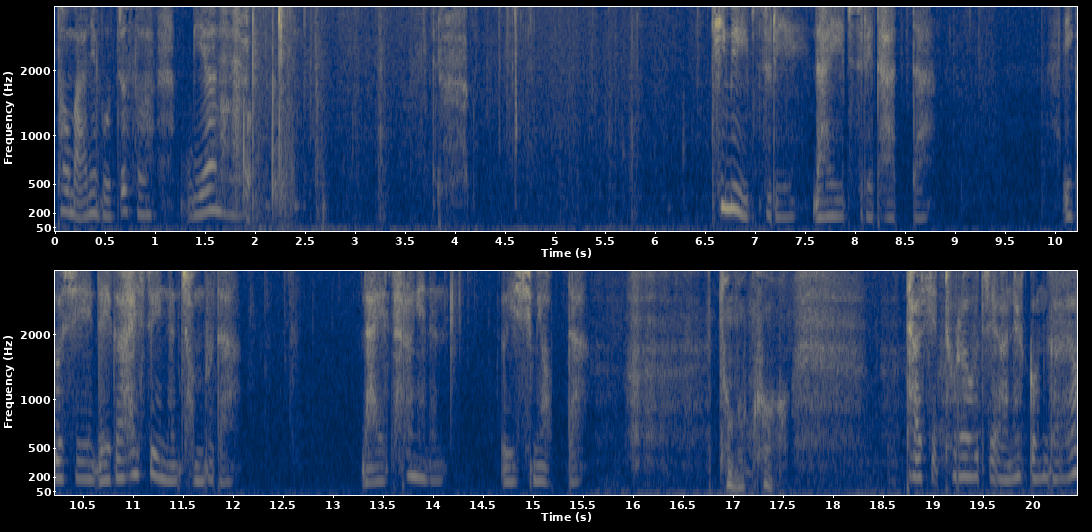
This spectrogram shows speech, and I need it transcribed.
더 많이 못 줘서 미안해요. 팀의 입술이 나의 입술에 닿았다. 이것이 내가 할 수 있는 전부다. 나의 사랑에는 의심이 없다. 도모코. 다시 돌아오지 않을 건가요?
